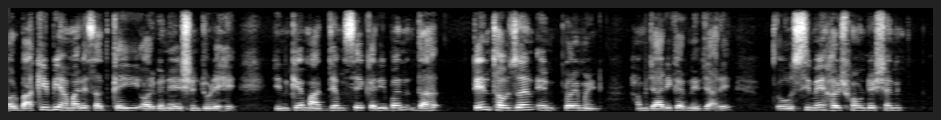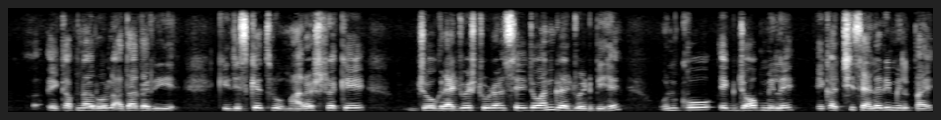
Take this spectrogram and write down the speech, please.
और बाकी भी हमारे साथ कई ऑर्गेनाइजेशन जुड़े हैं, जिनके माध्यम से करीबन द टेन थाउज़ेंड एम्प्लॉयमेंट हम जारी करने जा रहे तो उसी में हर्ष फाउंडेशन एक अपना रोल अदा कर रही है कि जिसके थ्रू महाराष्ट्र के जो ग्रेजुएट स्टूडेंट्स है, जो अनग्रेजुएट भी है उनको एक जॉब मिले एक अच्छी सैलरी मिल पाए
